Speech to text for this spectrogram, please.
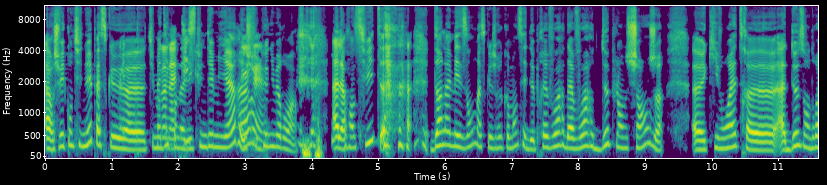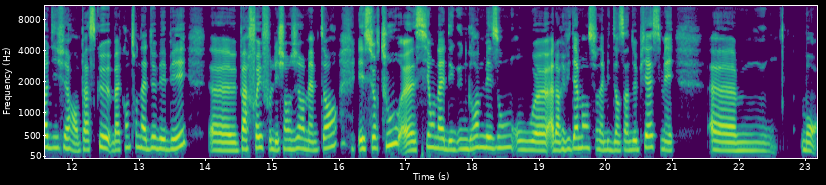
alors je vais continuer parce que euh, tu m'as dit qu'on n'avait qu'une demi-heure et je suis que numéro un. alors ensuite, dans la maison, moi, ce que je recommande, c'est de prévoir d'avoir deux plans de change euh, qui vont être à deux endroits différents. Parce que bah, quand on a deux bébés, parfois il faut les changer en même temps et surtout si on a une grande maison ou alors évidemment si on habite dans un deux pièces, mais bon,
